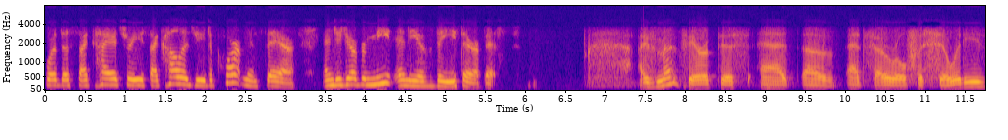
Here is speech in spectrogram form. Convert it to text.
for the psychiatry, psychology department there? And did you ever meet any of the therapists? I've met therapists at uh, at federal facilities.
